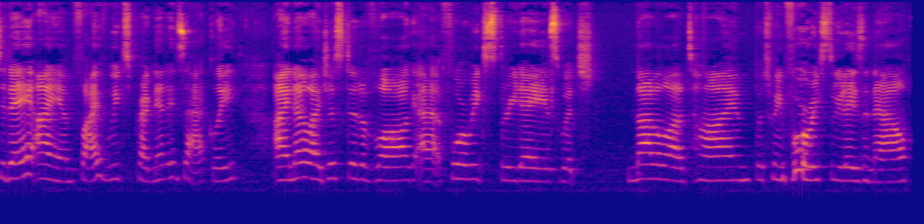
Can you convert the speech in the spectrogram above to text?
Today I am five weeks pregnant exactly. I know I just did a vlog at four weeks, three days, which not a lot of time between four weeks, three days and now.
